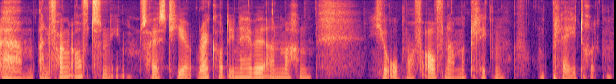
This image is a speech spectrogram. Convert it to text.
ähm, anfangen aufzunehmen. Das heißt, hier Record Enable anmachen, hier oben auf Aufnahme klicken und Play drücken.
